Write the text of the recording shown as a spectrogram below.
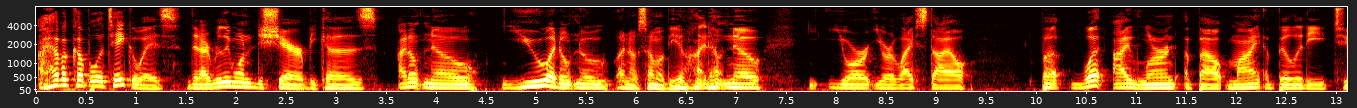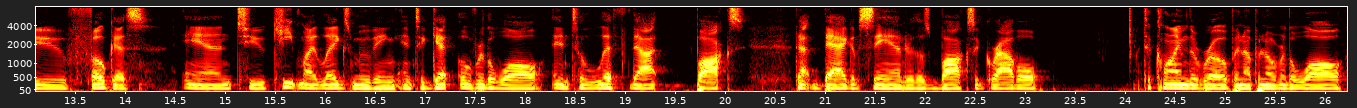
I have a couple of takeaways that I really wanted to share because I don't know you. I don't know. I know some of you. I don't know your your lifestyle but what I learned about my ability to focus and to keep my legs moving and to get over the wall and to lift that box, that bag of sand or those box of gravel, to climb the rope and up and over the wall,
